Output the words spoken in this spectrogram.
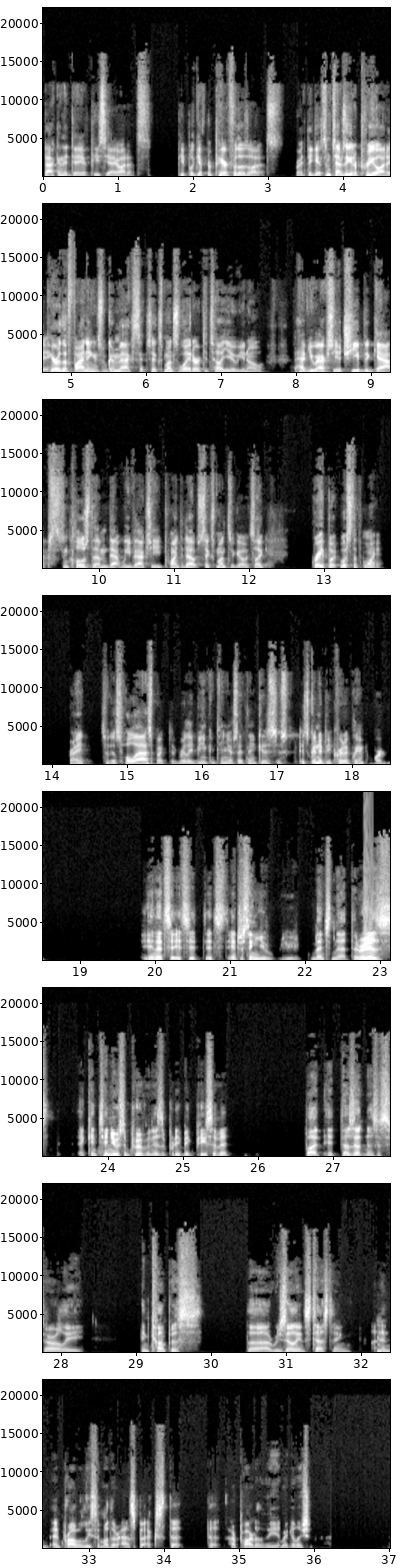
back in the day of PCI audits? People get prepared for those audits, right? They get sometimes they get a pre-audit. Here are the findings. We're going back six, six months later to tell you, you know, have you actually achieved the gaps and closed them that we've actually pointed out six months ago? It's like, great, but what's the point, right? So this whole aspect of really being continuous, I think, is just is going to be critically important and it's it's it's interesting you you mentioned that there is a continuous improvement is a pretty big piece of it, but it doesn't necessarily encompass the resilience testing mm. and and probably some other aspects that that are part of the regulation.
